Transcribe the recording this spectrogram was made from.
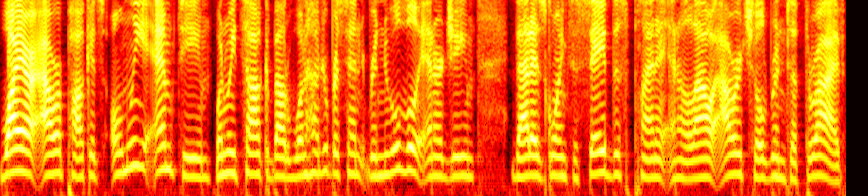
Why are our pockets only empty when we talk about 100% renewable energy that is going to save this planet and allow our children to thrive?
